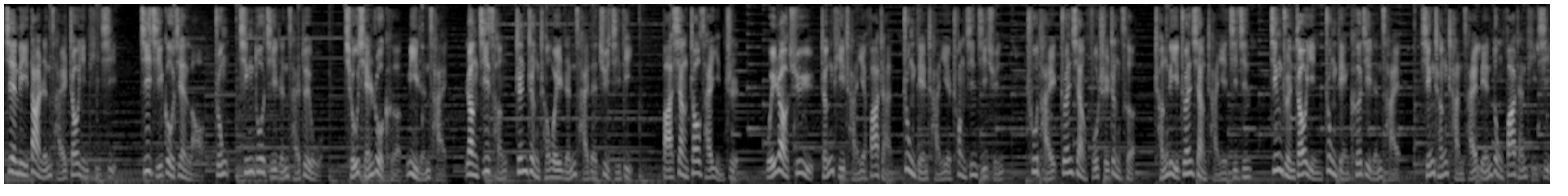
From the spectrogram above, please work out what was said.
建立大人才招引体系，积极构建老中青多级人才队伍。求贤若渴觅人才，让基层真正成为人才的聚集地，靶向招才引智，围绕区域整体产业发展重点产业创新集群，出台专项扶持政策，成立专项产业基金，精准招引重点科技人才，形成产才联动发展体系，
